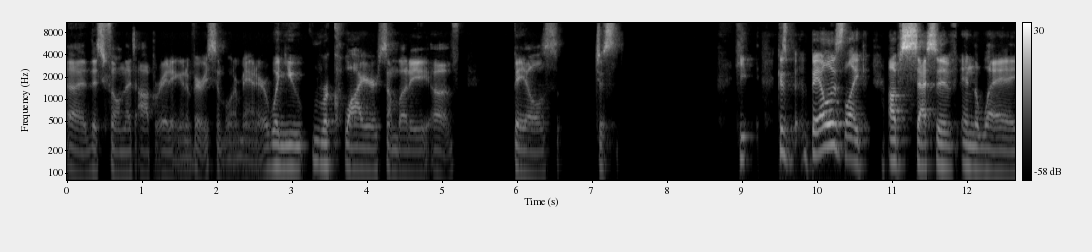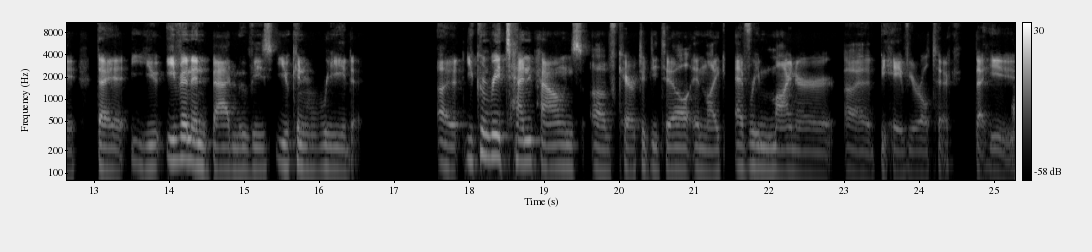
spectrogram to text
uh, this film that's operating in a very similar manner. When you require somebody of Bale's just he because Bale is like obsessive in the way that you even in bad movies you can read uh you can read 10 pounds of character detail in like every minor uh behavioral tick that he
